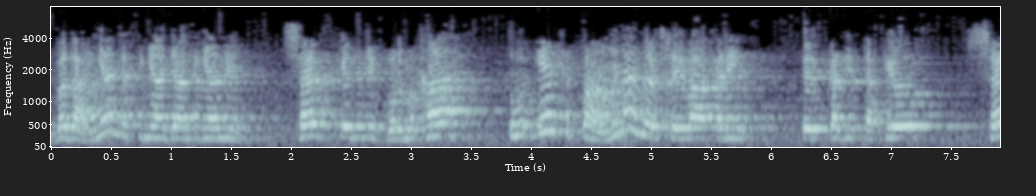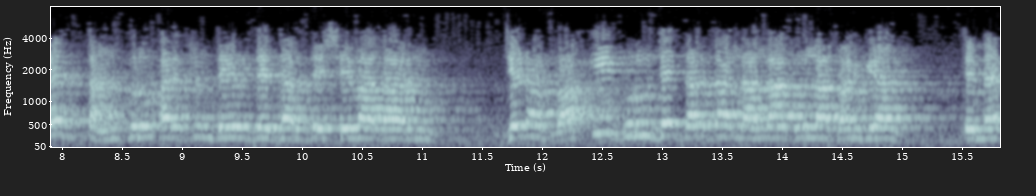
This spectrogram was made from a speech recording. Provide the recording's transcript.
ਵਧਾਈਆਂ ਦਿੱਤੀਆਂ ਜਾਂਦੀਆਂ ਨੇ। ਸਹਿਬ ਕਹਿੰਦੇ ਨੇ, ਗੁਰਮਖਾ, ਤੂੰ ਇਸ ਭਾਵਨਾ ਨਾਲ ਸੇਵਾ ਕਰੀ ਤੇ ਕਦੀ ਤੱਕਿਓ, ਸਹਿਬ ਧੰਨ ਗੁਰੂ ਅਰਜਨ ਦੇਵ ਦੇ ਦਰ ਦੇ ਸੇਵਾਦਾਰ ਨੂੰ, ਜਿਹੜਾ ਵਾਕਈ ਗੁਰੂ ਦੇ ਦਰ ਦਾ ਲਾਲਾ ਗੋਲਾ ਬਣ ਗਿਆ ਤੇ ਮੈਂ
